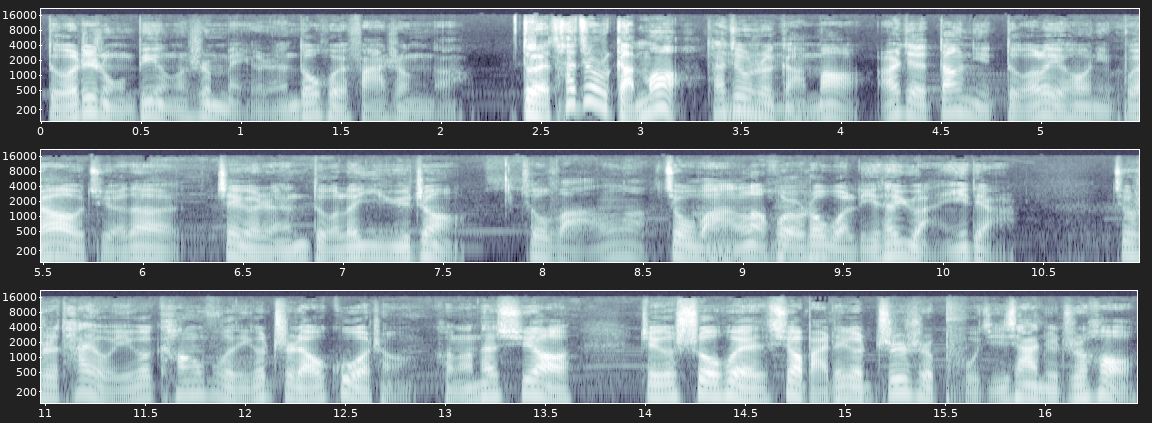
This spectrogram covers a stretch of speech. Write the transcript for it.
得这种病是每个人都会发生的，对他就是感冒，它就是嗯。感冒。而且当你得了以后，你不要觉得这个人得了抑郁症就完了，就完了，嗯。或者说我离他远一点儿，就是他有一个康复的一个治疗过程，可能他需要这个社会需要把这个知识普及下去之后，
